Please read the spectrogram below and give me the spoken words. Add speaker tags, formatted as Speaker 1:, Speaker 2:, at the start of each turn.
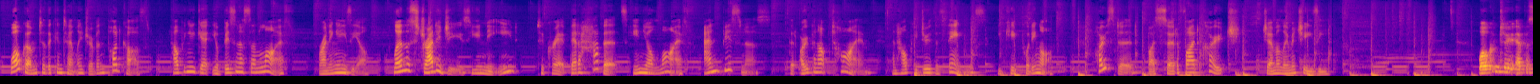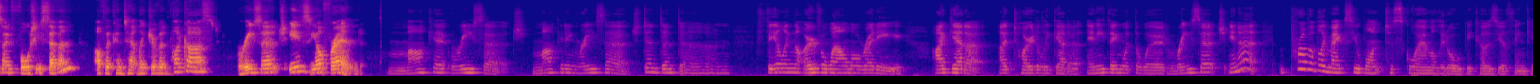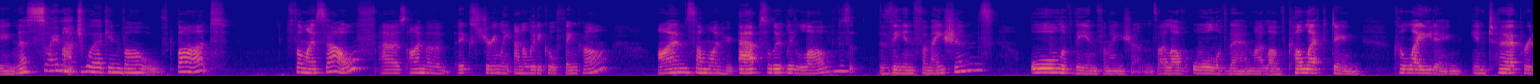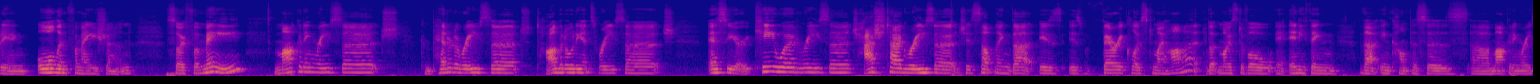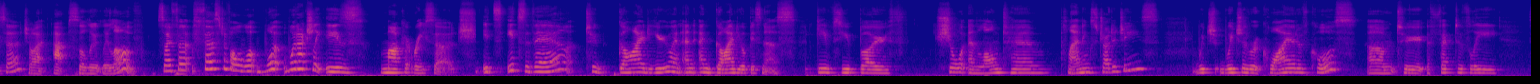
Speaker 1: Welcome to the Contently Driven podcast, helping you get your business and life running easier. Learn the strategies you need to create better habits in your life and business that open up time and help you do the things you keep putting off. Hosted by certified coach Gemma Lumacheesy. Welcome to episode 47 of the Contently Driven podcast. Research is your friend. Market research, marketing research. Dun dun dun. Feeling the overwhelm already. I get it. I totally get it. Anything with the word research in it probably makes you want to squirm a little because you're thinking there's so much work involved. But for myself, as I'm an extremely analytical thinker, I'm someone who absolutely loves the informations, all of the informations. I love all of them. I love collecting, collating, interpreting all information. So for me, marketing research, competitor research, target audience research, SEO keyword research, hashtag research is something that is is very close to my heart. But most of all, anything that encompasses uh, marketing research, I absolutely love. So, for, first of all, what what what actually is market research? It's it's there to guide you and, and, and guide your business. It gives you both short and long term planning strategies which which are required, of course, um, to effectively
